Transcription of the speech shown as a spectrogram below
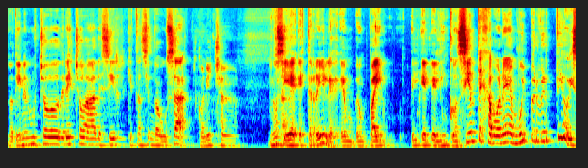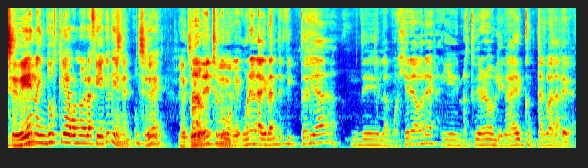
no tienen mucho derecho a decir que están siendo abusadas. Con No, sí, es, es terrible. Es un, es un país. El, el- el inconsciente japonés es muy pervertido y se ve en la industria de pornografía que tienen. Sí. Se ve. O sea, de hecho, como que una de las grandes victorias de las mujeres ahora es que no estuvieran obligadas a ir con tacos a la pega.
